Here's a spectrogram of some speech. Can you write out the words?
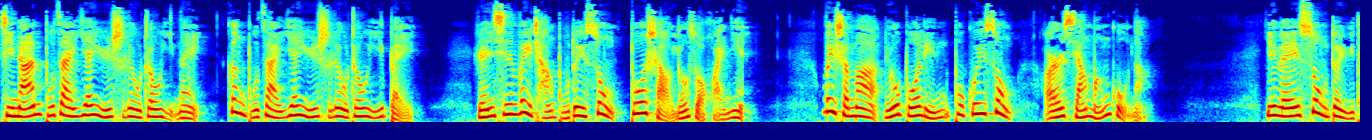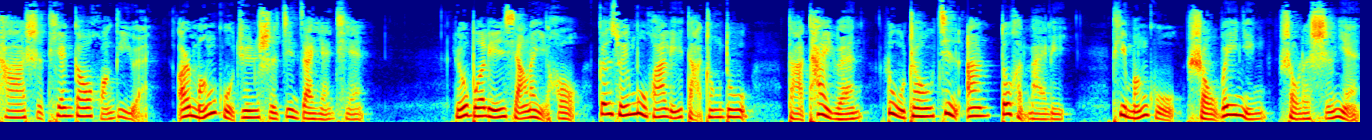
济南不在燕云十六州以内，更不在燕云十六州以北，人心未尝不对宋多少有所怀念。为什么刘伯林不归宋而降蒙古呢？因为宋对于他是天高皇帝远，而蒙古军是近在眼前。刘伯林降了以后，跟随木华黎打中都。打太原、潞州、晋安都很卖力，替蒙古守威宁，守了十年。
